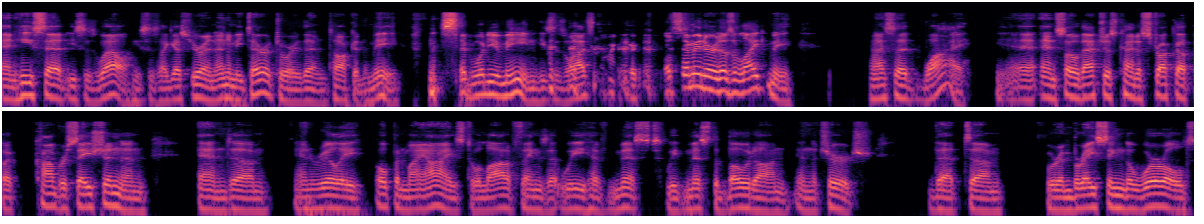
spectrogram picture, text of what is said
and he said, he says, well, he says, I guess you're in enemy territory then, talking to me. I said, what do you mean? He says, well, that seminary, that seminary doesn't like me. And I said, why? And so that just kind of struck up a conversation and and um, and really opened my eyes to a lot of things that we have missed. We've missed the boat on in the church. That um, we're embracing the world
